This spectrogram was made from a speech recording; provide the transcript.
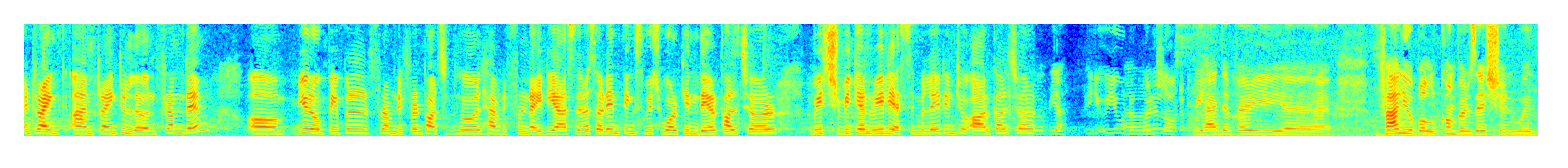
and trying I'm trying to learn from them. Um, you know, people from different parts of the world have different ideas. There are certain things which work in their culture, which we can really assimilate into our culture. Yeah, you, you a lot. We had a very uh, valuable conversation with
